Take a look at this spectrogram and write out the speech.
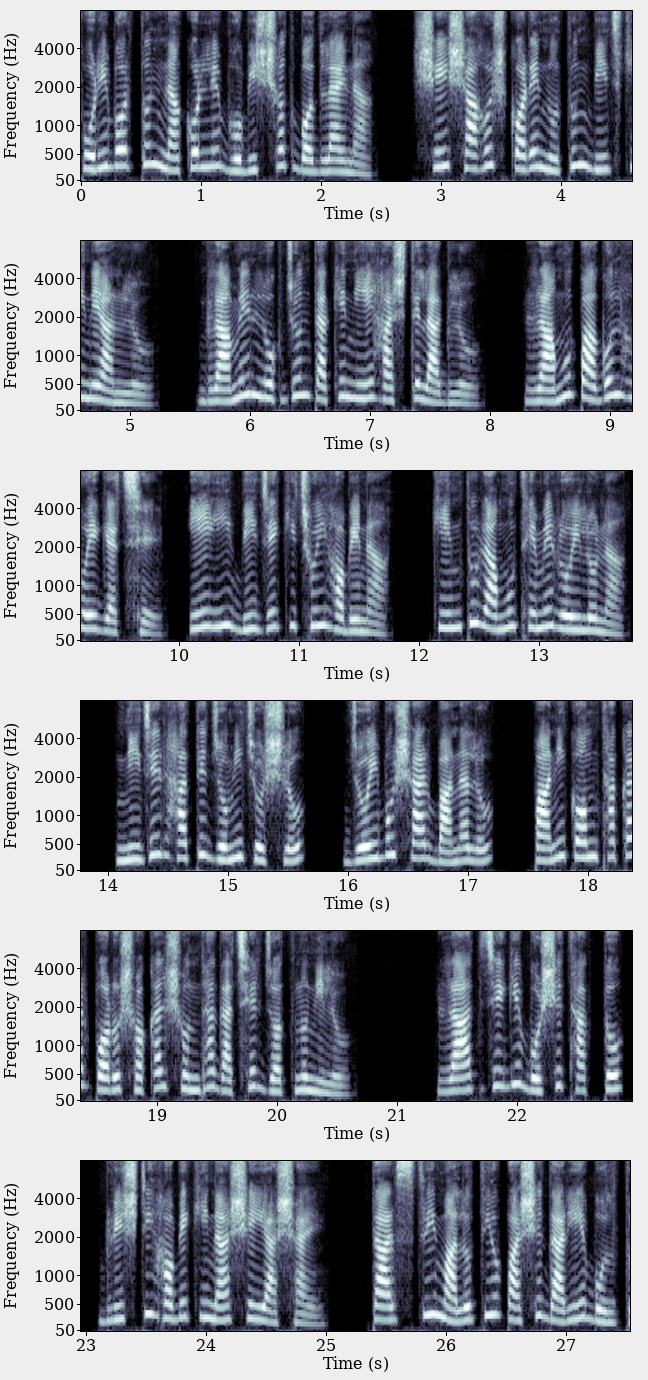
পরিবর্তন না করলে ভবিষ্যৎ বদলায় না। সে সাহস করে নতুন বীজ কিনে আনল। গ্রামের লোকজন তাকে নিয়ে হাসতে লাগল। রামু পাগল হয়ে গেছে। এই বীজে কিছুই হবে না। কিন্তু রামু থেমে রইল না। নিজের হাতে জমি চষল, জৈব সার বানাল, পানি কম থাকার পরও সকাল সন্ধ্যা গাছের যত্ন নিল। রাত জেগে বসে থাকত, বৃষ্টি হবে কি না সেই আশায়। তার স্ত্রী মালতীয় পাশে দাঁড়িয়ে বলত,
